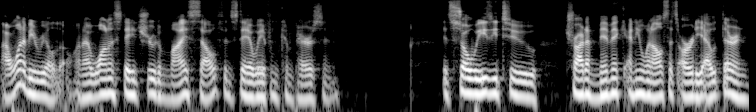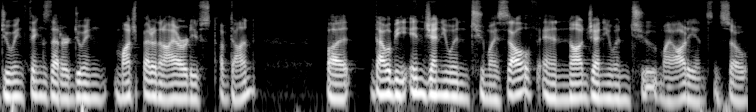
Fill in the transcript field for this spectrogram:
I want to be real though, and I want to stay true to myself and stay away from comparison. It's so easy to try to mimic anyone else that's already out there and doing things that are doing much better than I already have done. But that would be ingenuine to myself and not genuine to my audience. And so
